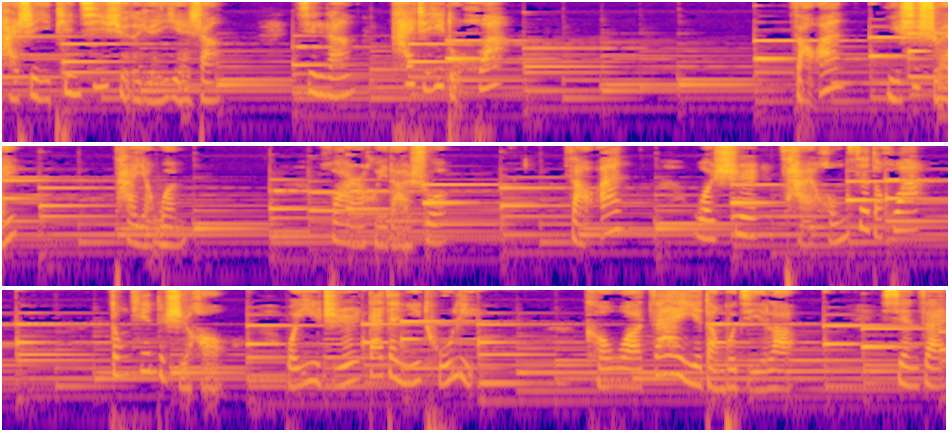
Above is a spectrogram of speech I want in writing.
还是一片积雪的原野上，竟然开着一朵花。早安，你是谁？太阳问。花儿回答说：“早安，我是彩虹色的花。冬天的时候，我一直待在泥土里，可我再也等不及了。现在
